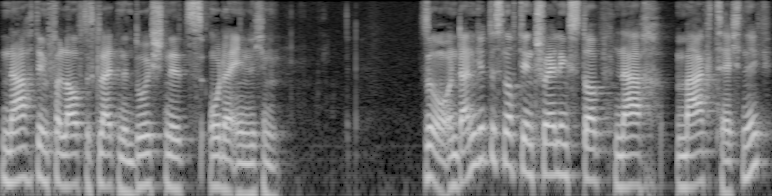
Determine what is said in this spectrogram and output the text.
nach dem Verlauf des gleitenden Durchschnitts oder ähnlichem. So, und dann gibt es noch den Trailing Stop nach Markttechnik.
